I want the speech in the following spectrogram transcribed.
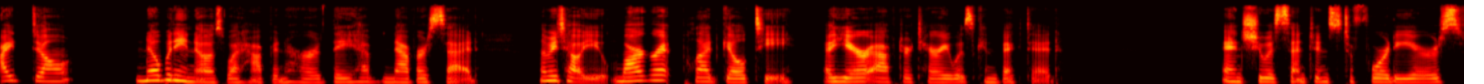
I don't, nobody knows what happened to her. They have never said. Let me tell you, Margaret pled guilty a year after Terry was convicted. And she was sentenced to 40 years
